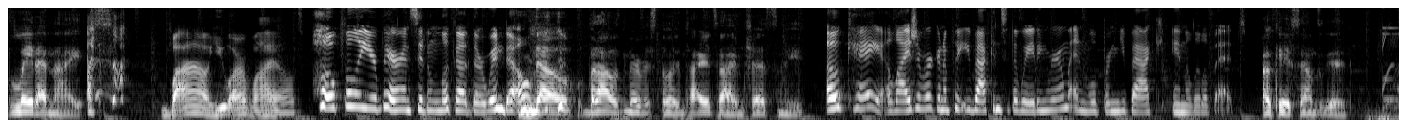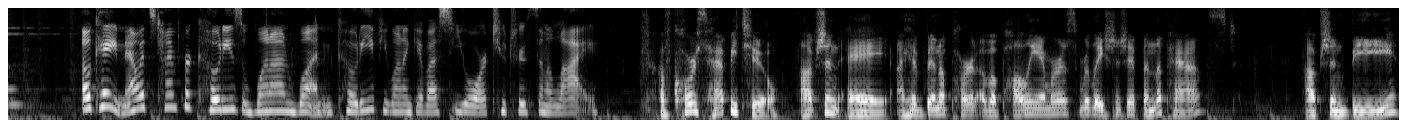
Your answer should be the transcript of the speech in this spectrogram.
late at night. Wow, you are wild. Hopefully, your parents didn't look out their window. no, but I was nervous the entire time, trust me. Okay, Elijah, we're going to put you back into the waiting room and we'll bring you back in a little bit. Okay, sounds good. Okay, now it's time for Cody's one on one. Cody, if you want to give us your two truths and a lie. Of course, happy to. Option A I have been a part of a polyamorous relationship in the past. Option B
